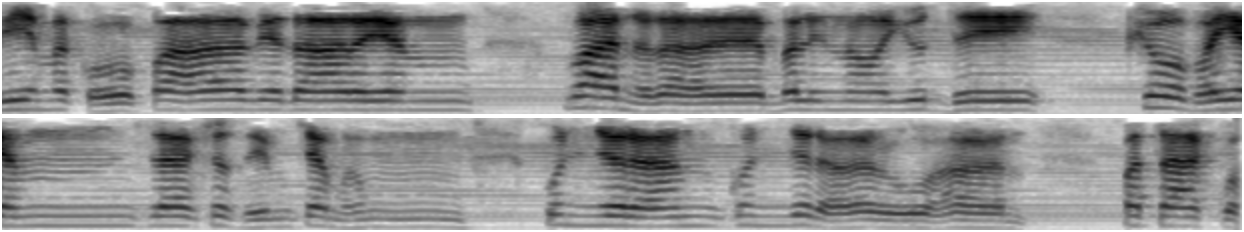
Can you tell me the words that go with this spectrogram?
भीमकोपा व्यधारयन् वानरः बलिनो युद्धे क्षोभयन्। राक्षसीं च कुञ्जरान् कुञ्जरारोहान् पताक्व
